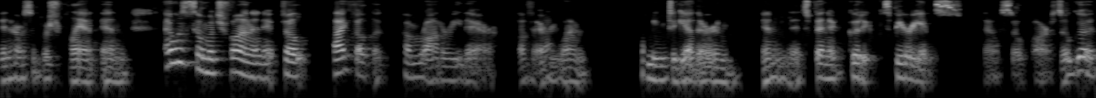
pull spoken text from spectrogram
Anheuser-Busch plant, and that was so much fun. And it felt, I felt the camaraderie there of everyone coming together, and and it's been a good experience now so far. So good.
